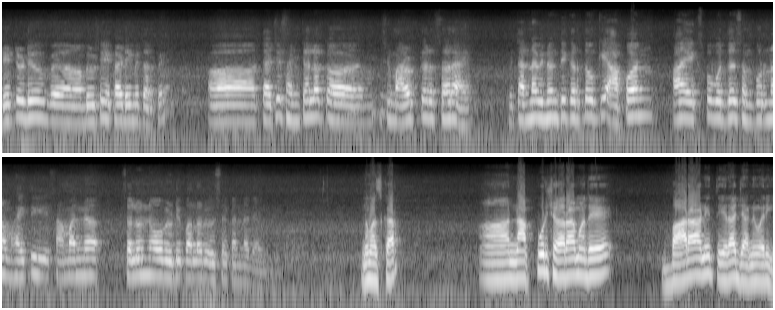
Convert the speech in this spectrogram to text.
डे टू डे ब्युटी अकॅडमीतर्फे अ, त्याचे संचालक श्री मारोटकर सर आहे. मी त्यांना विनंती करतो की आपण हा एक्सपोबद्दल संपूर्ण माहिती सामान्य सलून व ब्युटी पार्लर व्यावसायिकांना द्यावी. नमस्कार. नागपूर शहरामध्ये बारा आणि तेरा जानेवारी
